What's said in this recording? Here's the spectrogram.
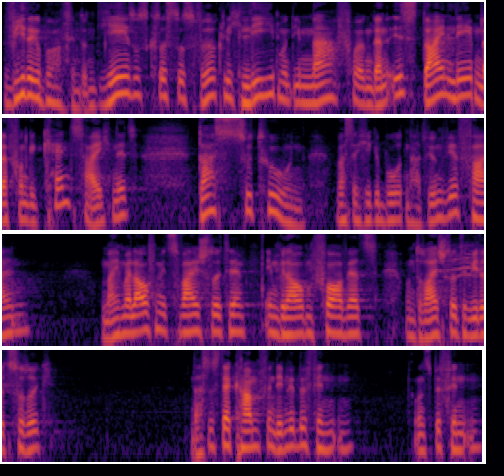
wiedergeboren sind und Jesus Christus wirklich lieben und ihm nachfolgen, dann ist dein Leben davon gekennzeichnet, das zu tun, was er hier geboten hat. Und wir fallen. Manchmal laufen wir zwei Schritte im Glauben vorwärts und drei Schritte wieder zurück. Das ist der Kampf, in dem wir befinden, uns befinden.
